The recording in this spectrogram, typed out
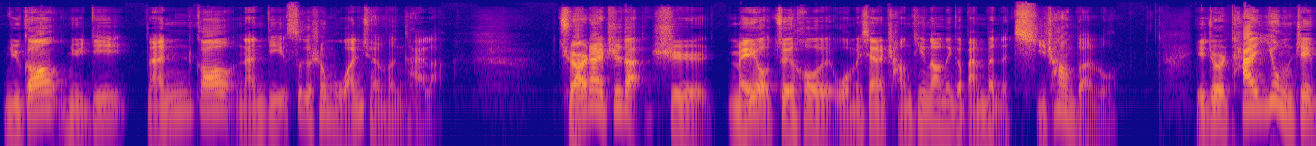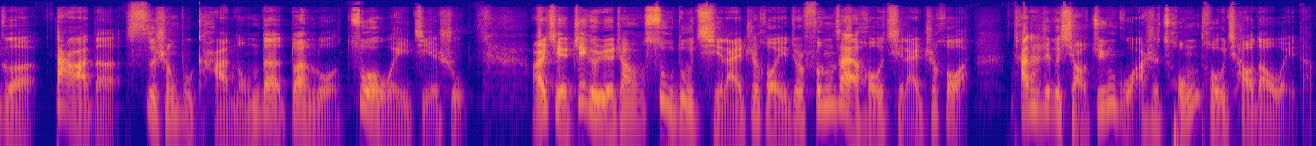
女高女低、男高男低四个声部完全分开了，取而代之的是没有最后我们现在常听到那个版本的齐唱段落，也就是他用这个大的四声部卡农的段落作为结束，而且这个乐章速度起来之后，也就是风在吼起来之后啊，它的这个小军鼓啊是从头敲到尾的。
